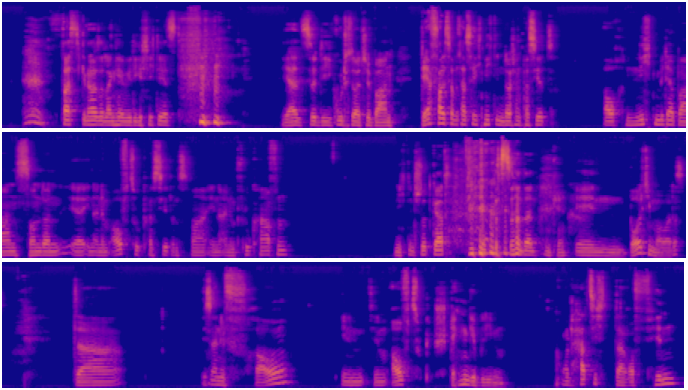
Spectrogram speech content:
Fast genauso lang her wie die Geschichte jetzt. ja, so die gute Deutsche Bahn. Der Fall ist aber tatsächlich nicht in Deutschland passiert. Auch nicht mit der Bahn, sondern in einem Aufzug passiert und zwar in einem Flughafen nicht in Stuttgart, sondern okay. in Baltimore war das. Da ist eine Frau in dem Aufzug stecken geblieben und hat sich daraufhin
